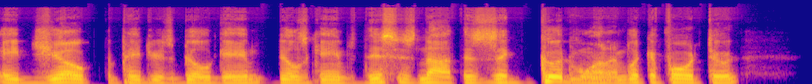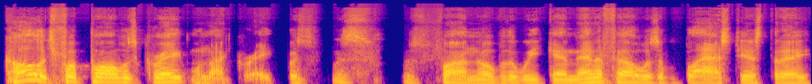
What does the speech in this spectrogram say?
a joke. The Patriots Bill game, Bills games. This is not. This is a good one. I'm looking forward to it. College football was great. Well, not great. Was was was fun over the weekend. NFL was a blast yesterday.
